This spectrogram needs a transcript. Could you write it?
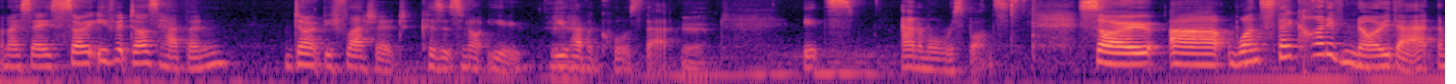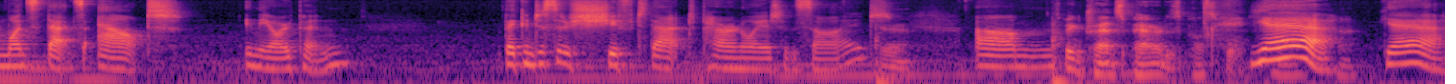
and I say, "So if it does happen, don't be flattered because it's not you. You haven't caused that. Yeah. It's animal response." So uh, once they kind of know that, and once that's out in the open, they can just sort of shift that paranoia to the side. Yeah. Um, being transparent as possible. yeah, yeah.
